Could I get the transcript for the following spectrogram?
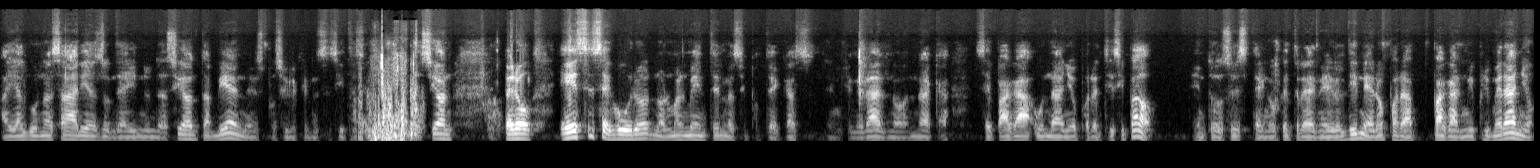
Hay algunas áreas donde hay inundación también, es posible que necesites inundación, pero ese seguro normalmente en las hipotecas, en general, no en NACA, se paga un año por anticipado. Entonces tengo que tener el dinero para pagar mi primer año.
